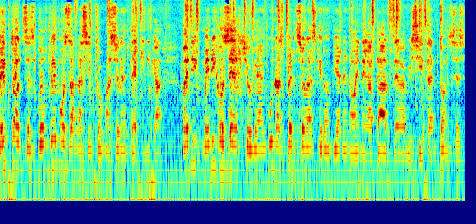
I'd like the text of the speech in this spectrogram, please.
Entonces, volvemos a las informaciones técnicas. Me, di- me dijo Sergio que algunas personas que no vienen hoy en la tarde a la visita. Entonces,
